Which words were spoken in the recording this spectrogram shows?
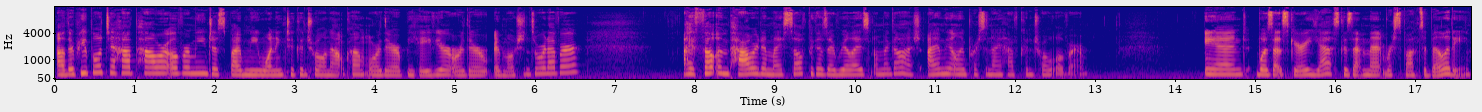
other people to have power over me just by me wanting to control an outcome or their behavior or their emotions or whatever, I felt empowered in myself because I realized, oh my gosh, I am the only person I have control over. And was that scary? Yes, because that meant responsibility,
